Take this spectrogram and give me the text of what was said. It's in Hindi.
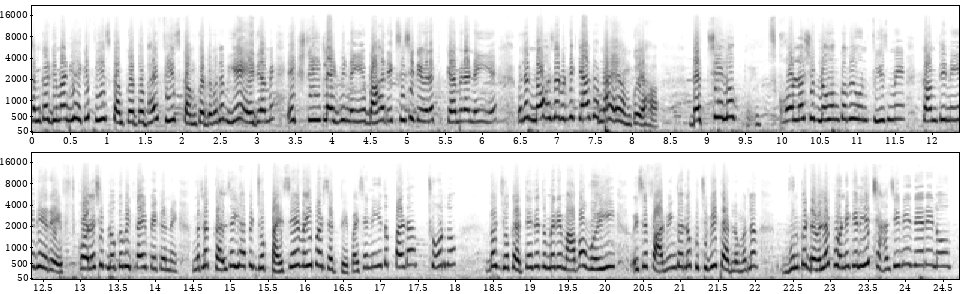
हमका डिमांड ये है कि फ़ीस कम कर दो, भाई फ़ीस कम कर दो। मतलब ये एरिया में एक स्ट्रीट लाइट भी नहीं है, बाहर एक सीसीटीवी कैमरा नहीं है। मतलब नौ हज़ार रुपये क्या करना है हमको यहाँ? बच्चे लोग स्कॉलरशिप लोगों को भी उन फ़ीस में कमती नहीं दे रहे। स्कॉलरशिप लोगों को भी इतना ही पे करना है। मतलब कल से यहाँ पे जो पैसे है वही पढ़ सकते हैं। पैसे नहीं है तो पढ़ा, छोड़ दो। बस जो करते थे तो मेरे माँ बाप वही वैसे फ़ार्मिंग कर लो, कुछ भी कर लो। मतलब उनको डेवलप होने के लिए चांस ही नहीं दे रहे लोग।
